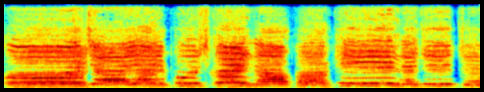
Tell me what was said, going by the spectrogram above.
koja yai e pushkai na pakine jite.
